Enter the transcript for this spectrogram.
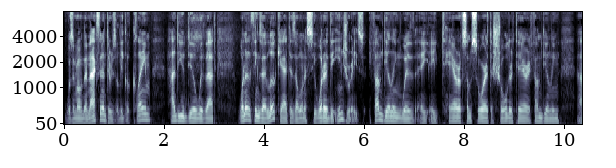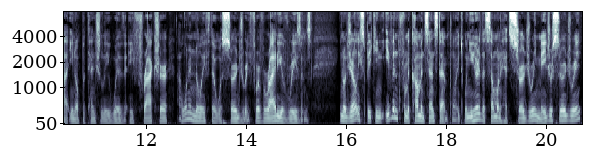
was involved in an accident. There's a legal claim. How do you deal with that? One of the things I look at is I want to see what are the injuries. If I'm dealing with a, a tear of some sort, a shoulder tear, if I'm dealing, uh, you know, potentially with a fracture, I want to know if there was surgery for a variety of reasons you know, generally speaking, even from a common sense standpoint, when you hear that someone had surgery, major surgery,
